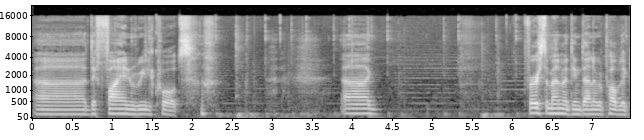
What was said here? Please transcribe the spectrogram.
Uh, define real quotes. uh, First Amendment in Daniel Republic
